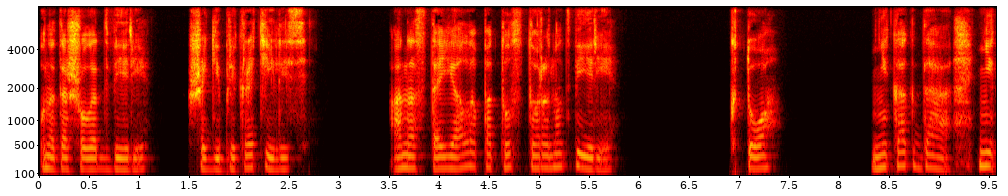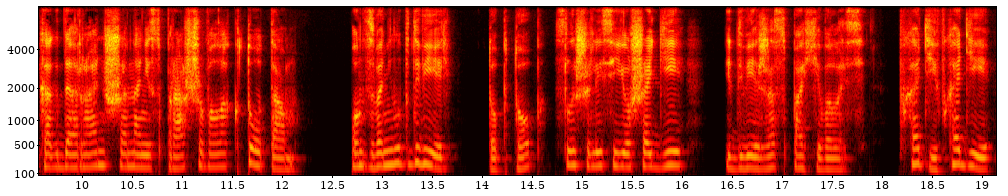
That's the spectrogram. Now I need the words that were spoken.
Он отошел от двери. Шаги прекратились. Она стояла по ту сторону двери. «Кто?» Никогда, никогда раньше она не спрашивала, кто там. Он звонил в дверь. Топ-топ, слышались ее шаги, и дверь распахивалась. «Входи, входи!»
